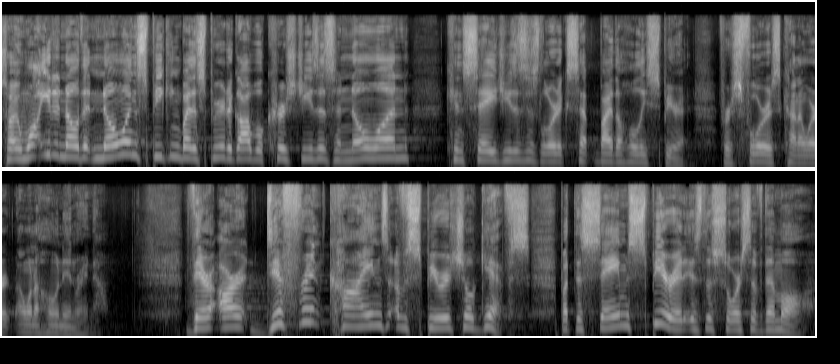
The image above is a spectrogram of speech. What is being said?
So I want you to know that no one speaking by the Spirit of God will curse Jesus, and no one can say Jesus is Lord except by the Holy Spirit. Verse 4 is kind of where I want to hone in right now. There are different kinds of spiritual gifts, but the same Spirit is the source of them all.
